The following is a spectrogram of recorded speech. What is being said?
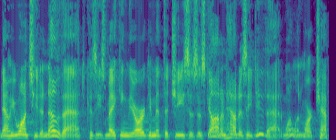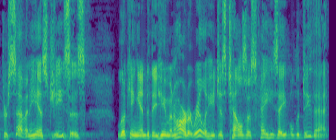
Now, he wants you to know that because he's making the argument that Jesus is God. And how does he do that? Well, in Mark chapter 7, he has Jesus looking into the human heart. Or really, he just tells us, hey, he's able to do that.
